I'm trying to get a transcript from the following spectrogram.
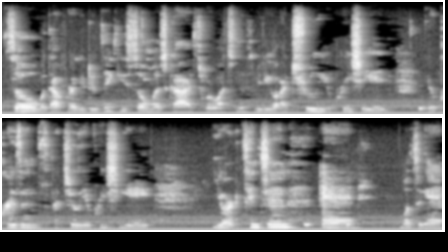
So, without further ado, thank you so much, guys, for watching this video. I truly appreciate your presence, I truly appreciate your attention, and once again,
